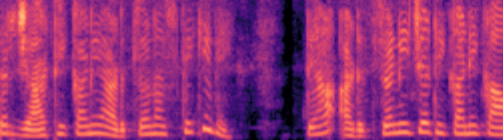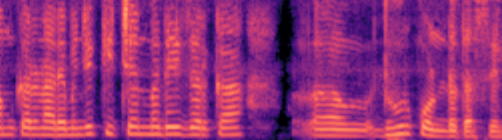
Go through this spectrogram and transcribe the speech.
तर ज्या ठिकाणी अडचण असते की नाही त्या अडचणीच्या ठिकाणी काम करणारे म्हणजे किचनमध्ये जर का धूर कोंडत असेल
